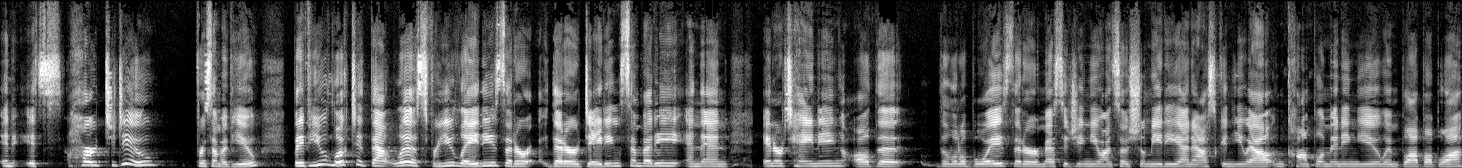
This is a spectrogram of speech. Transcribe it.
and it's hard to do for some of you. But if you looked at that list for you ladies that are that are dating somebody and then entertaining all the the little boys that are messaging you on social media and asking you out and complimenting you and blah blah blah.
